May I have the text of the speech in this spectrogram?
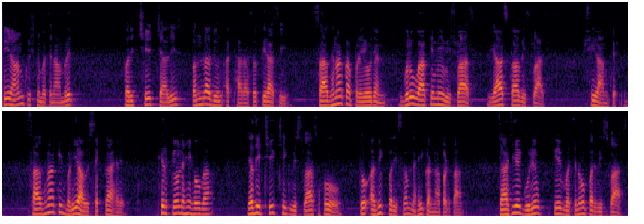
श्री रामकृष्ण वचनामृत परिच्छेद 40 15 जून अठारह साधना का प्रयोजन, गुरु वाक्य में विश्वास, व्यास का विश्वास। श्री रामकृष्ण साधना की बड़ी आवश्यकता है, फिर क्यों नहीं होगा? यदि ठीक ठीक विश्वास हो तो अधिक परिश्रम नहीं करना पड़ता। चाहिए गुरु के वचनों पर विश्वास।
